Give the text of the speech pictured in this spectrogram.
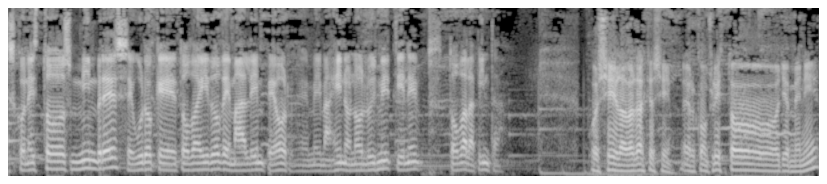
Pues con estos mimbres seguro que todo ha ido de mal en peor, eh, me imagino, ¿no? Luismi tiene toda la pinta. Pues sí, la verdad es que sí. El conflicto yemení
